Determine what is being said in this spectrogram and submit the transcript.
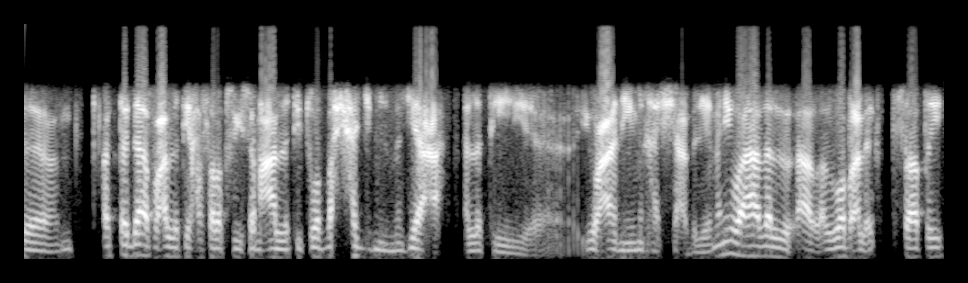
آه، التدافع التي حصلت في صنعاء التي توضح حجم المجاعة التي يعاني منها الشعب اليمني وهذا الوضع الاقتصادي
